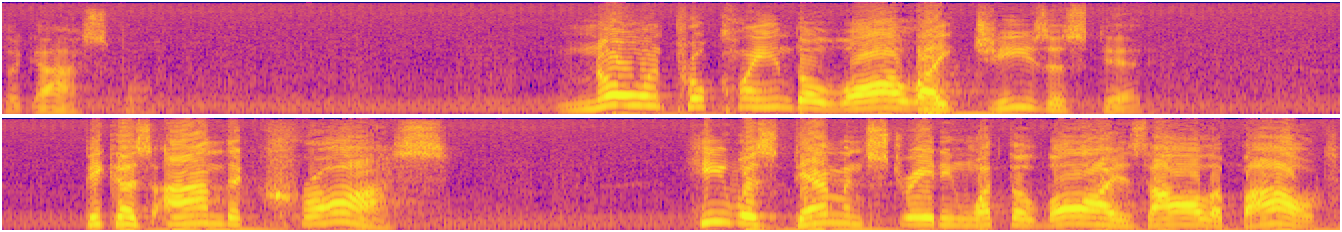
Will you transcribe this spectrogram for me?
the gospel. No one proclaimed the law like Jesus did. Because on the cross, he was demonstrating what the law is all about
